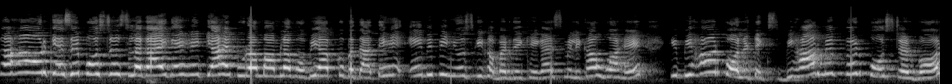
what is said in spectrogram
कहाँ और कैसे पोस्टर्स लगाए गए हैं। क्या है पूरा मामला, वो भी आपको बताते हैं। एबीपी न्यूज़ की खबर देखेगा इसमें लिखा हुआ है कि बिहार पॉलिटिक्स, बिहार में फिर पोस्टर वॉर।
